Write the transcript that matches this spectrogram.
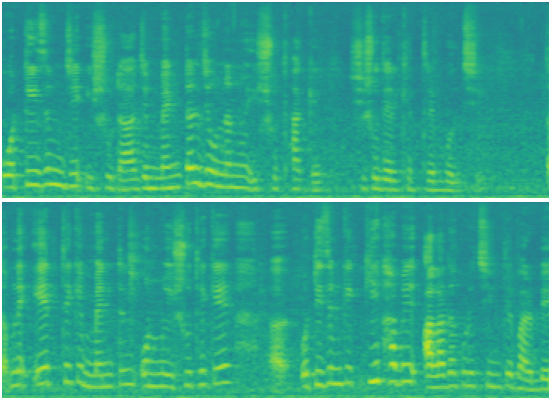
অটিজম যে ইস্যুটা যে মেন্টাল যে অন্যান্য ইস্যু থাকে শিশুদের ক্ষেত্রে বলছি তার মানে এর থেকে মেন্টাল অন্য ইস্যু থেকে অটিজমকে কীভাবে আলাদা করে চিনতে পারবে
